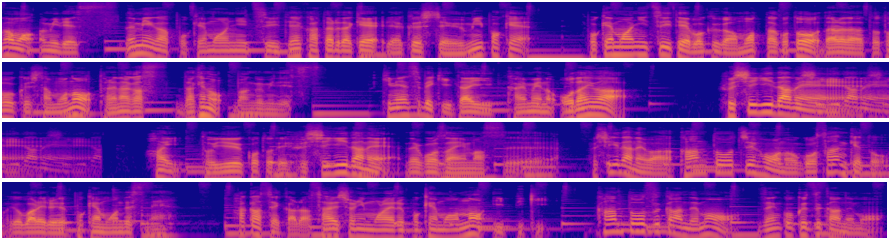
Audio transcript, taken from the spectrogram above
どうも、海です。海がポケモンについて語るだけ、略して海ポケ。ポケモンについて僕が思ったことをダラダラとトークしたものを垂れ流すだけの番組です。記念すべき第1回目のお題は、不思議だね。不思議だねはい、ということで、不思議だねでございます。不思議だねは関東地方の御三家と呼ばれるポケモンですね。博士から最初にもらえるポケモンの1匹。関東図鑑でも全国図鑑でも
